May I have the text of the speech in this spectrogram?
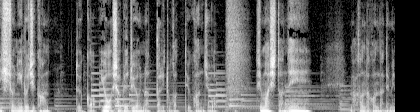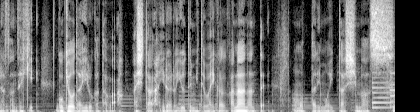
一緒にいる時間というか、よう喋るようになったりとかっていう感じはしましたね。まあそんなこんなで皆さんぜひご兄弟いる方は明日いろいろ言うてみてはいかがかななんて思ったりもいたします。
